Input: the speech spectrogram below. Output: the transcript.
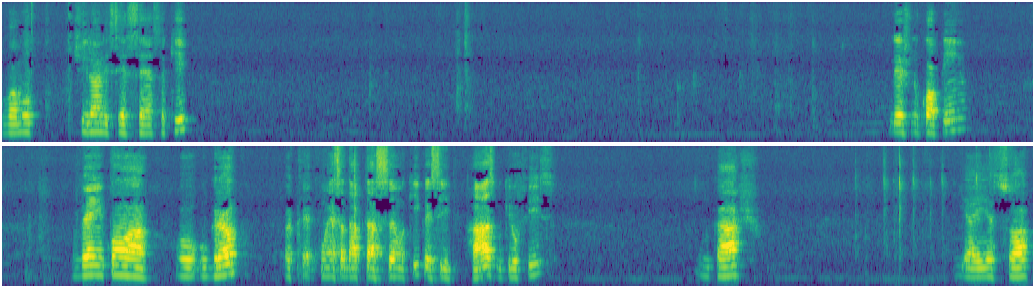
vamos tirando esse excesso aqui. Deixo no copinho. Venho com a o, o grão com essa adaptação aqui, com esse rasgo que eu fiz. Encaixo. E aí é só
